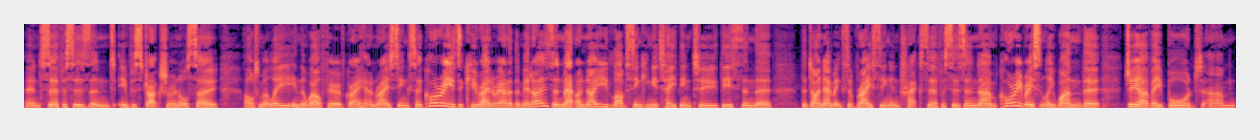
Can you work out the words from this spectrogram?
and surfaces and infrastructure and also ultimately in the welfare of greyhound racing. So Corey is a curator out at the Meadows and Matt, I know you love sinking your teeth into this and the the dynamics of racing and track surfaces. And um, Corey recently won the GRV board. Um,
